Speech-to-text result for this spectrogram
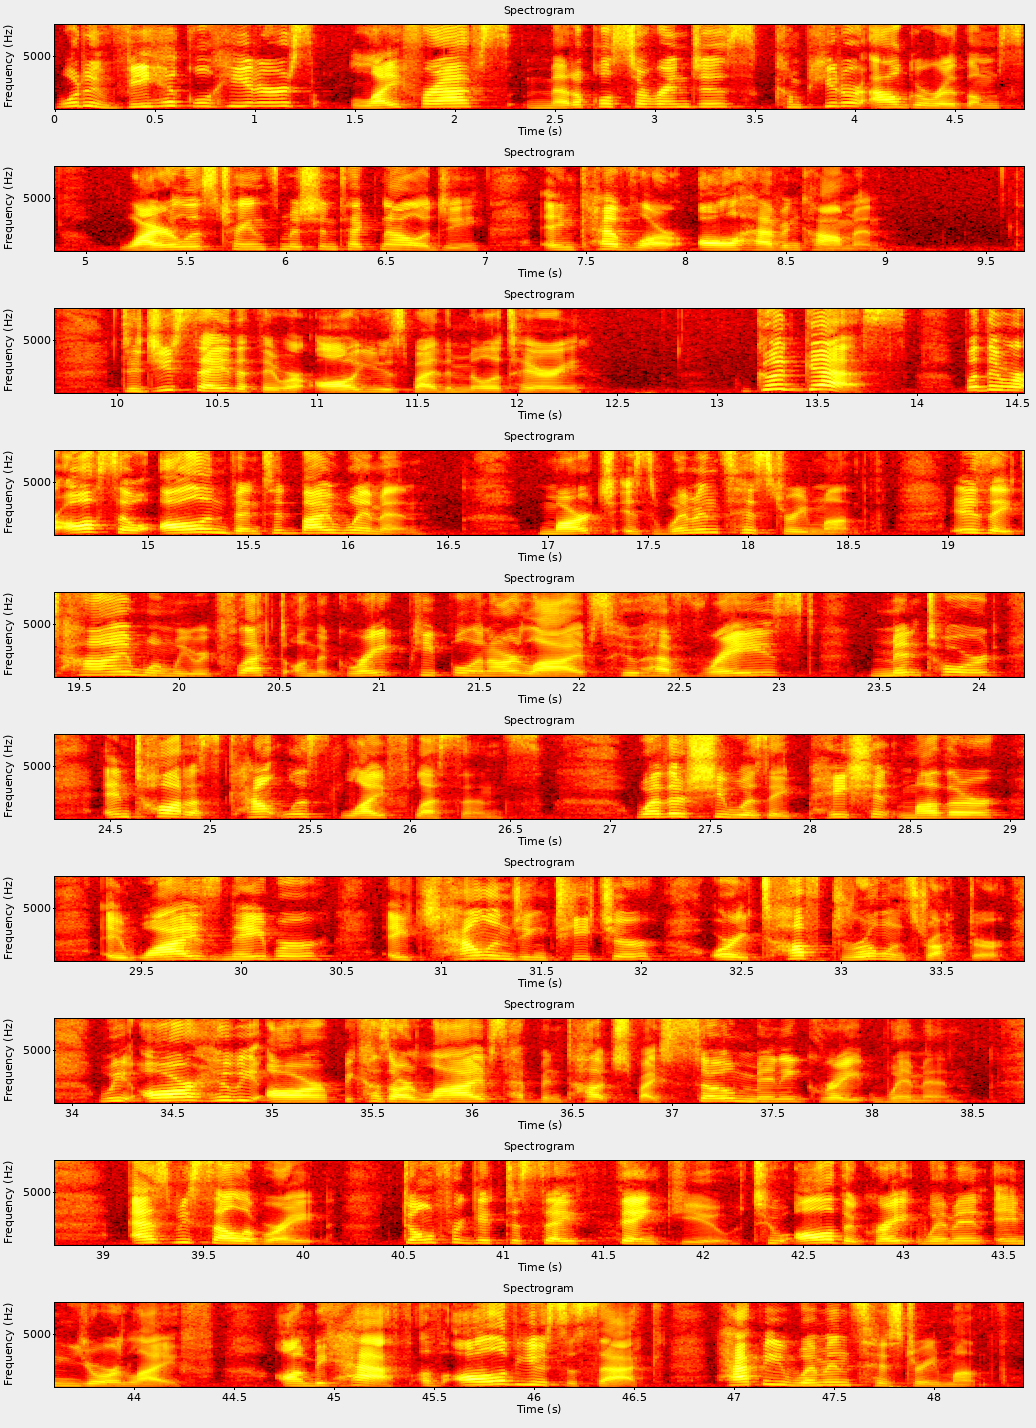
What do vehicle heaters, life rafts, medical syringes, computer algorithms, wireless transmission technology, and Kevlar all have in common? Did you say that they were all used by the military? Good guess, but they were also all invented by women. March is Women's History Month. It is a time when we reflect on the great people in our lives who have raised, mentored, and taught us countless life lessons. Whether she was a patient mother, a wise neighbor, a challenging teacher, or a tough drill instructor, we are who we are because our lives have been touched by so many great women. As we celebrate, don't forget to say thank you to all the great women in your life. On behalf of all of USASAC, happy Women's History Month.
